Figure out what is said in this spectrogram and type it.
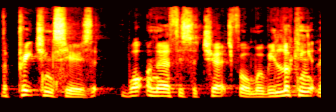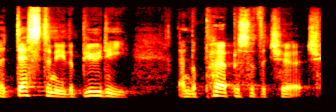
the preaching series. What on earth is the church for? We'll be looking at the destiny, the beauty, and the purpose of the church.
